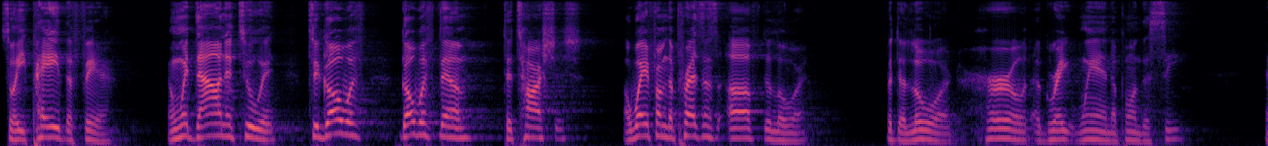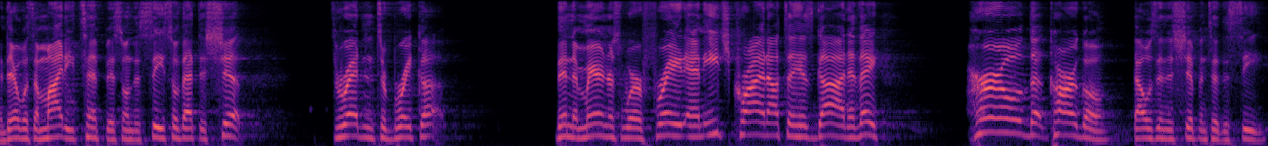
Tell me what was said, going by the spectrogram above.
So he paid the fare and went down into it to go with, go with them to Tarshish, away from the presence of the Lord. But the Lord hurled a great wind upon the sea and there was a mighty tempest on the sea, so that the ship threatened to break up. Then the mariners were afraid, and each cried out to his God, and they hurled the cargo that was in the ship into the sea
